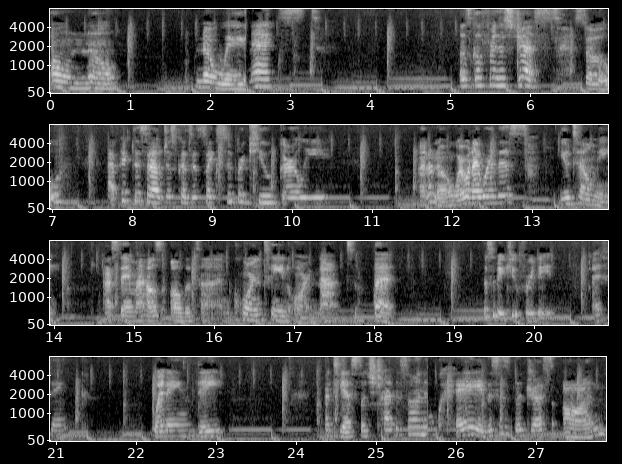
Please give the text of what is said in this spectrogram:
oh no, no way. Next, let's go for this dress. So I picked this out just cause it's like super cute, girly. I don't know, where would I wear this? You tell me. I stay in my house all the time, quarantine or not, but this would be cute for a date, I think. Wedding, date, but yes, let's try this on. Okay, this is the dress on.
